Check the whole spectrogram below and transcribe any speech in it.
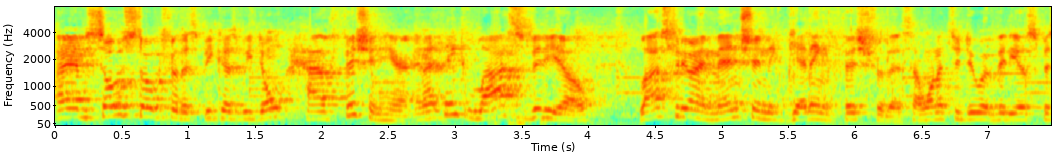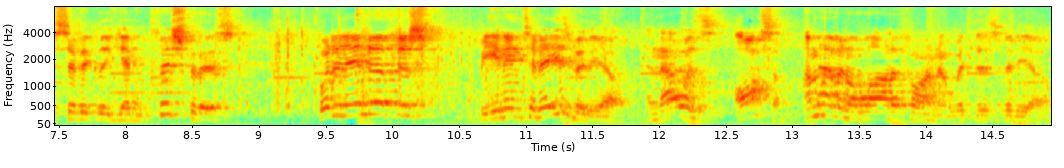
I am so stoked for this because we don't have fish in here. And I think last video, last video I mentioned getting fish for this. I wanted to do a video specifically getting fish for this, but it ended up just being in today's video. And that was awesome. I'm having a lot of fun with this video.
